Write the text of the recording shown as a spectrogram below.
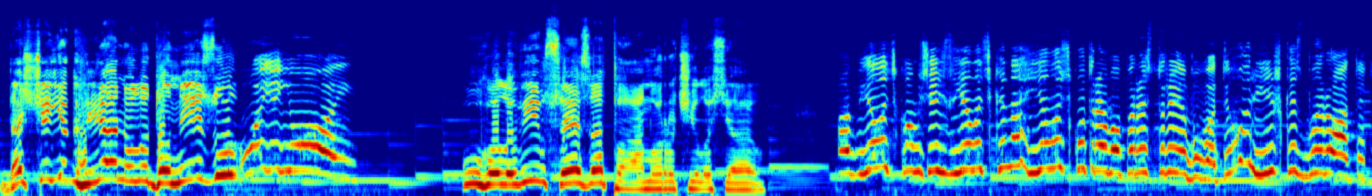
да ще як глянуло донизу, Ой-ой-ой. у голові все запаморочилося. А білочкам ще й з гілочки на гілочку треба перестрибувати, горішки збирати.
